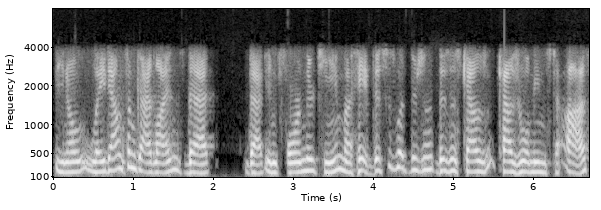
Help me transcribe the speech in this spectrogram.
You know, lay down some guidelines that that inform their team. Uh, hey, this is what business, business casual means to us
